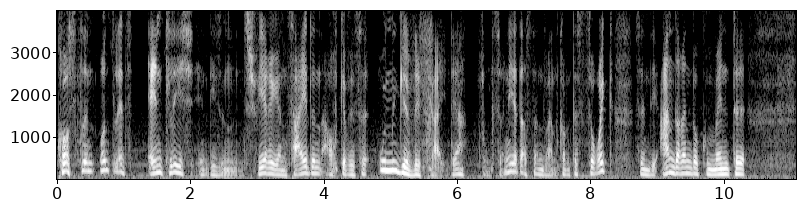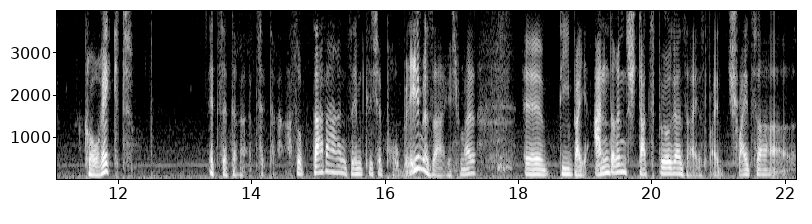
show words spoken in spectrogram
Kosten und letztendlich in diesen schwierigen Zeiten auch gewisse Ungewissheit. Ja? Funktioniert das dann? Wann kommt es zurück? Sind die anderen Dokumente korrekt? etc. etc. Also da waren sämtliche Probleme, sage ich mal, die bei anderen Staatsbürgern, sei es bei Schweizer,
